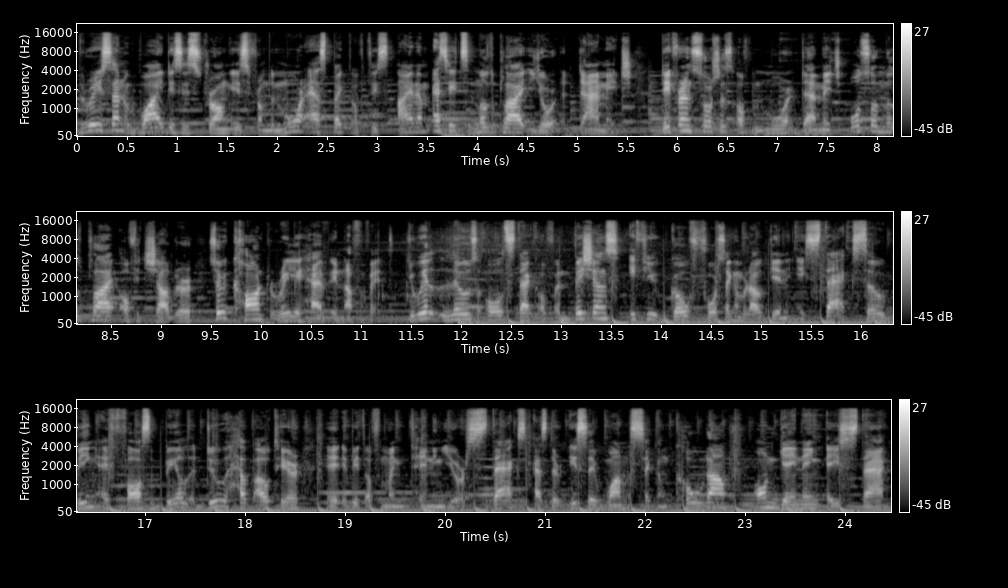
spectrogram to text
The reason why this is strong is from the more aspect of this item as it multiply your damage. Different sources of more damage also multiply off each other, so you can't really have enough of it. You will lose all stack of ambitions if you go 4 seconds without getting a stack, so being a fast build do help out here a, a bit of maintaining your stacks as there is a 1 second cooldown on gaining a stack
